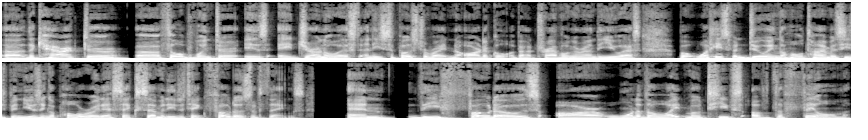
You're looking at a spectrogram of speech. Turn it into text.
uh, the character uh, Philip Winter is a journalist, and he's supposed to write an article about traveling around the U.S. But what he's been doing the whole time is he's been using a Polaroid SX70 to take photos of things, and the photos are one of the leitmotifs of the film.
